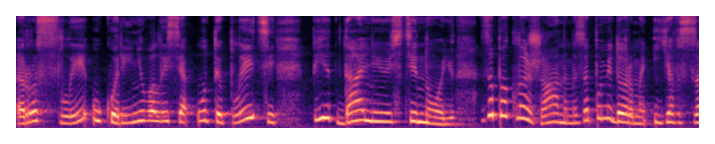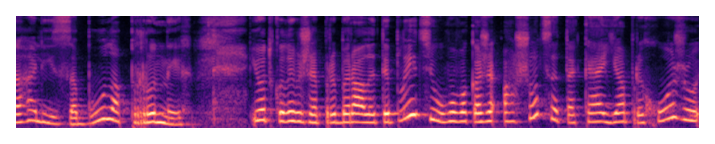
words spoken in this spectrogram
росли, укорінювалися у теплиці під дальньою стіною, за баклажанами, за помідорами. І я взагалі забула про них. І от коли вже прибирали теплицю, Вова каже: А що це таке? Я приходжу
